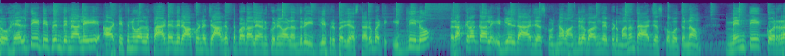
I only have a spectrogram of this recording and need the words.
సో హెల్తీ టిఫిన్ తినాలి ఆ టిఫిన్ వల్ల ఫ్యాట్ అది రాకుండా జాగ్రత్త పడాలి అనుకునే వాళ్ళందరూ ఇడ్లీ ప్రిపేర్ చేస్తారు. బట్ ఇడ్లీలో రకరకాల ఇడ్లీలు తయారు చేసుకుంటున్నాం. అందులో భాగంగా ఇప్పుడు మనం తయారు చేసుకోబోతున్నాం మెంతి కొర్ర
